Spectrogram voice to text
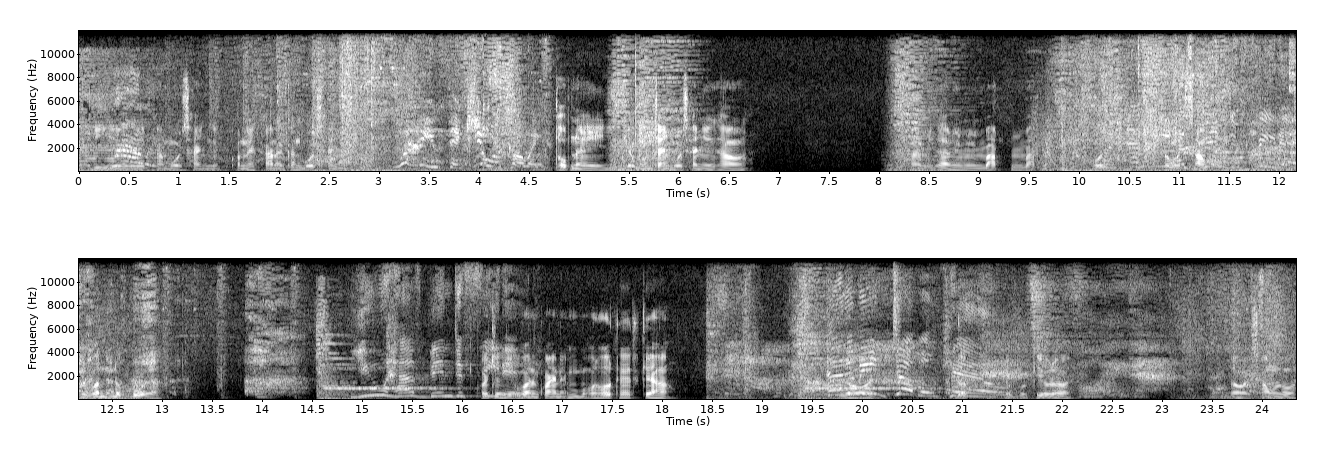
lại đi ờ, khá mùa xanh Con này khá là cần mùa xanh Top này như kiểu muốn tranh mùa xanh như sao á này mình ra mình, mình bắt mình bắt này ôi rồi xong Nhiều Vân đến núp bụi rồi. Coi chừng Nhiều Vân quay lại hốt hốt hết kìa rồi. Đức, double kill. rồi. Rồi xong luôn.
